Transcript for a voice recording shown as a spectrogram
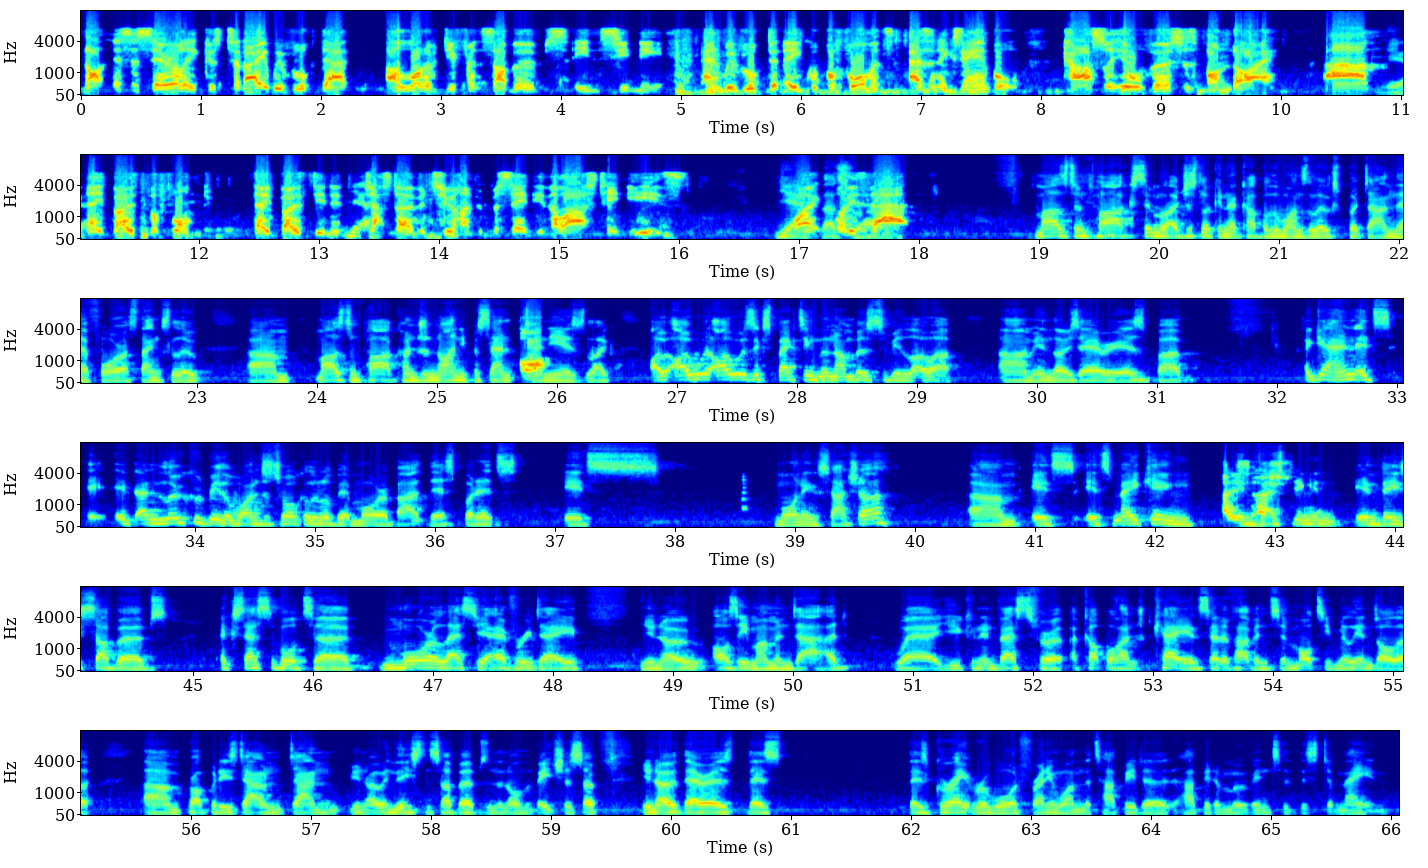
Not necessarily, because today we've looked at a lot of different suburbs in Sydney and we've looked at equal performance. As an example, Castle Hill versus Bondi. Um, Yeah. They both performed, they both did it Yeah. just over 200% in the last 10 years. Yeah, like, that's what is right. that? Marsden Park, similar. Just looking at a couple of the ones Luke's put down there for us. Thanks, Luke. Um, Marsden Park, 190%, Oh. 10 years. Like, I, I, w- I was expecting the numbers to be lower um, in those areas, but again, it's it, and Luke would be the one to talk a little bit more about this, but it's it's morning, Sasha. Um, it's it's making Sash. investing in in these suburbs accessible to more or less your everyday, you know, Aussie mum and dad, where you can invest for a couple hundred k instead of having to multi-million dollar um, properties down down you know in the eastern suburbs and the northern beaches. So you know there is there's there's great reward for anyone that's happy to happy to move into this domain.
